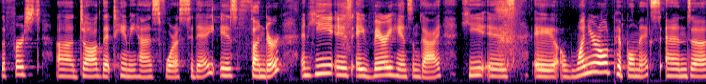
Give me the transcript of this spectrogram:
The first uh, dog that Tammy has for us today is Thunder, and he is a very handsome guy. He is a, a one year old pit bull mix, and uh,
